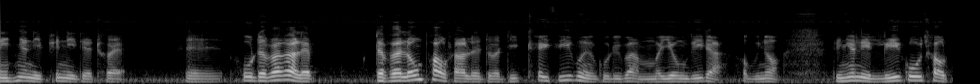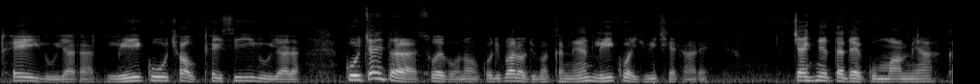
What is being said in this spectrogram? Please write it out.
နေ့ညနေဖြစ်နေတဲ့ထွက်အဲဟိုတစ်ဘက်ကလည်းတစ်ပတ်လုံးဖောက်ထားလို့တော့ဒီထိတ်စည်းခွင်ကိုဒီဘက်မယုံသေးတာဟုတ်ပြီနော်ဒီညနေ696ထိတ်လူရတာ696ထိတ်စည်းလူရတာကိုကြိုက်တာဆွဲပေါ့နော်ကိုဒီဘက်တော့ဒီမှာကနန်း၄ခွက်ရွေးချက်ထားတယ် ကြိုက်နှစ်သက်တဲ့ကိုမများက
